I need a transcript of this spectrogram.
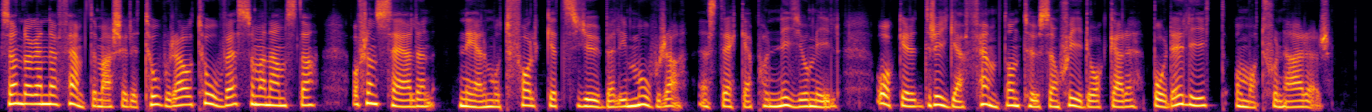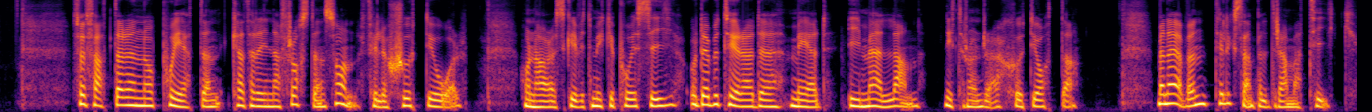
Söndagen den 5 mars är det Tora och Tove som har namnsdag och från Sälen ner mot Folkets jubel i Mora, en sträcka på nio mil, åker dryga 15 000 skidåkare, både elit och motionärer. Författaren och poeten Katarina Frostenson fyller 70 år. Hon har skrivit mycket poesi och debuterade med I mellan 1978 men även till exempel dramatik.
